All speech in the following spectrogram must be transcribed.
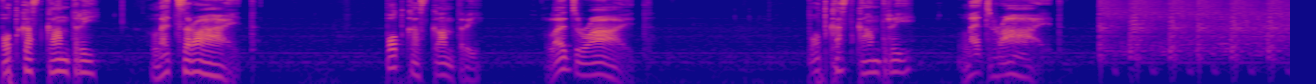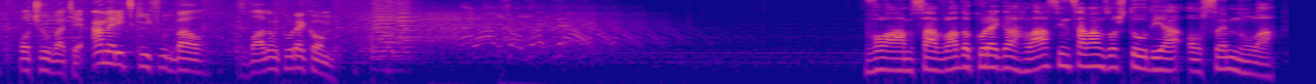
Podcast Country, let's ride. Podcast Country, let's ride. Podcast Country, let's ride. Počúvate americký futbal s Vladom Kurekom. Volám sa Vlado Kurek a hlásim sa vám zo štúdia 8.0.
